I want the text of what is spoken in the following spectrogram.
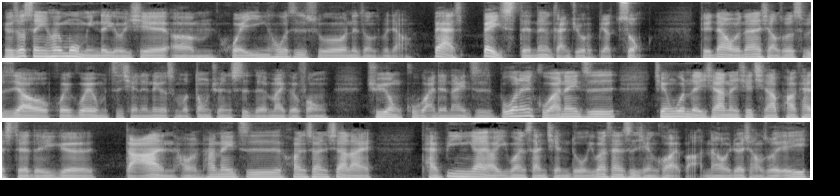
有时候声音会莫名的有一些嗯回音，或是说那种怎么讲 bass bass 的那个感觉会比较重。对，但我当时想说，是不是要回归我们之前的那个什么动圈式的麦克风，去用古玩的那一支？不过那古玩那一支，今天问了一下那些其他 podcaster 的一个答案，哈，他那一支换算下来，台币应该要一万三千多，一万三四千块吧。那我就在想说，诶，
